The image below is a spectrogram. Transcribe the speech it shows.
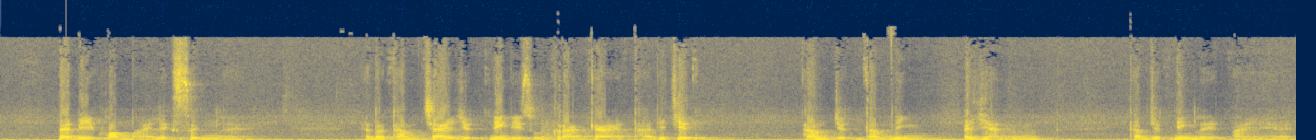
ๆ แต่มีความหมายลึกซึ้งเลยต้องทำใจหยุดนิ่งที่ศูนย์กลางกายฐานที่เจ็ด ทำหยุดทำนิ่งขยันทำหยุดนิ่งเล่ยไปฮะ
